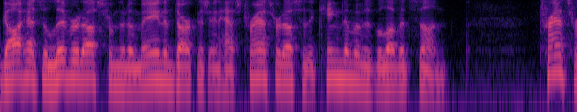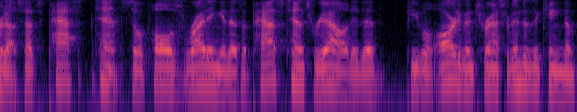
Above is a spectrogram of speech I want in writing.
God has delivered us from the domain of darkness and has transferred us to the kingdom of his beloved Son. Transferred us, that's past tense. So Paul's writing it as a past tense reality that people have already been transferred into the kingdom,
